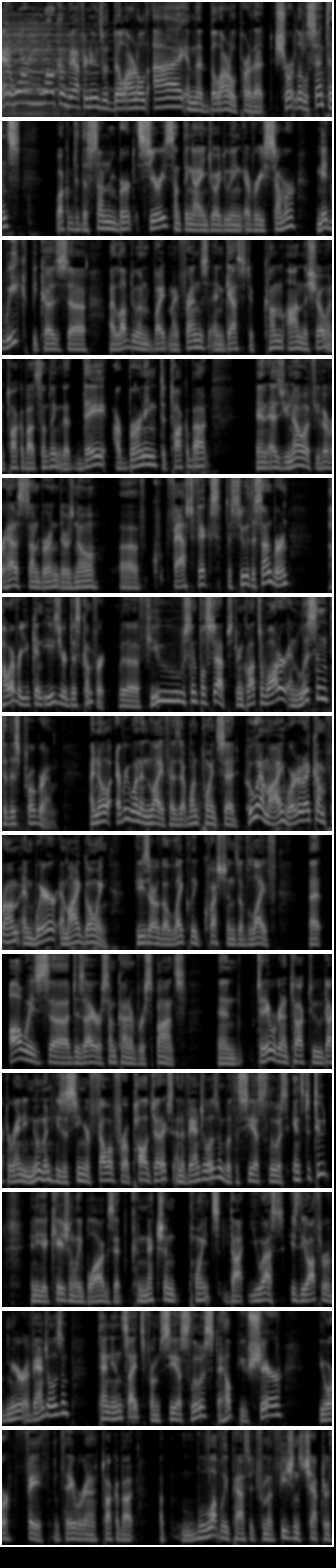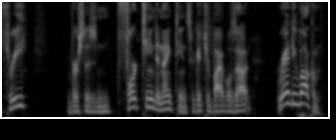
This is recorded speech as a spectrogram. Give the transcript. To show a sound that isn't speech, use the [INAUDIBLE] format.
And a warm welcome to Afternoons with Bill Arnold. I am the Bill Arnold part of that short little sentence. Welcome to the Sunburnt series, something I enjoy doing every summer, midweek, because uh, I love to invite my friends and guests to come on the show and talk about something that they are burning to talk about. And as you know, if you've ever had a sunburn, there's no uh, fast fix to soothe the sunburn. However, you can ease your discomfort with a few simple steps. Drink lots of water and listen to this program. I know everyone in life has at one point said, Who am I? Where did I come from? And where am I going? These are the likely questions of life that always uh, desire some kind of response. And today we're going to talk to Dr. Randy Newman. He's a senior fellow for apologetics and evangelism with the C.S. Lewis Institute, and he occasionally blogs at connectionpoints.us. He's the author of Mere Evangelism 10 Insights from C.S. Lewis to help you share your faith. And today we're going to talk about a lovely passage from Ephesians chapter 3, verses 14 to 19. So get your Bibles out. Randy, welcome.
